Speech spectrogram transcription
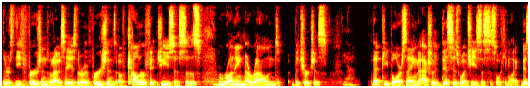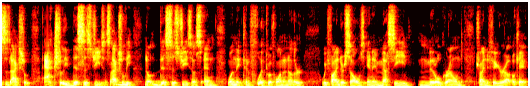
there's these versions. What I would say is there are versions of counterfeit Jesuses running around the churches yeah that people are saying that actually this is what Jesus is looking like. This is actually actually this is Jesus. Actually, mm-hmm. no, this is Jesus. And when they conflict with one another, we find ourselves in a messy middle ground trying to figure out, okay,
